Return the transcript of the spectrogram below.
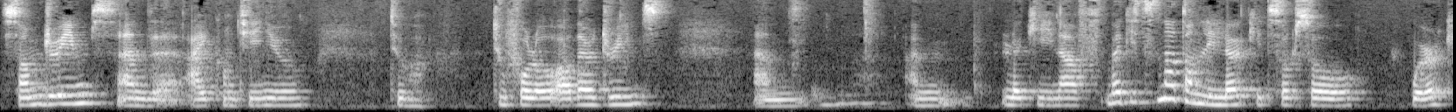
some dreams, and uh, I continue to to follow other dreams. And I'm lucky enough, but it's not only luck; it's also work.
